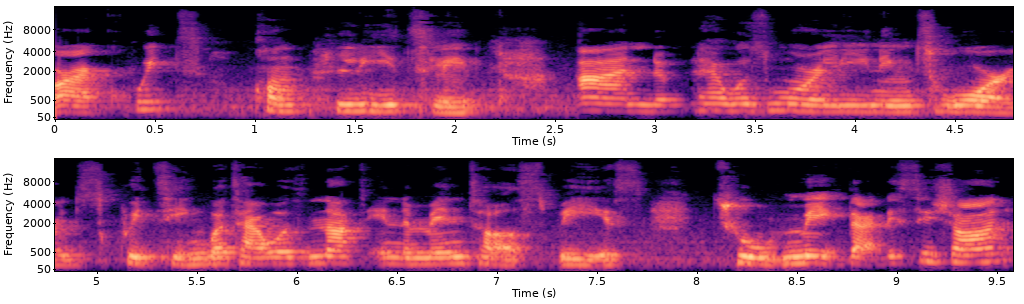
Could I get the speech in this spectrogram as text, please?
I quit completely. And I was more leaning towards quitting but I was not in the mental space to make that decision.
